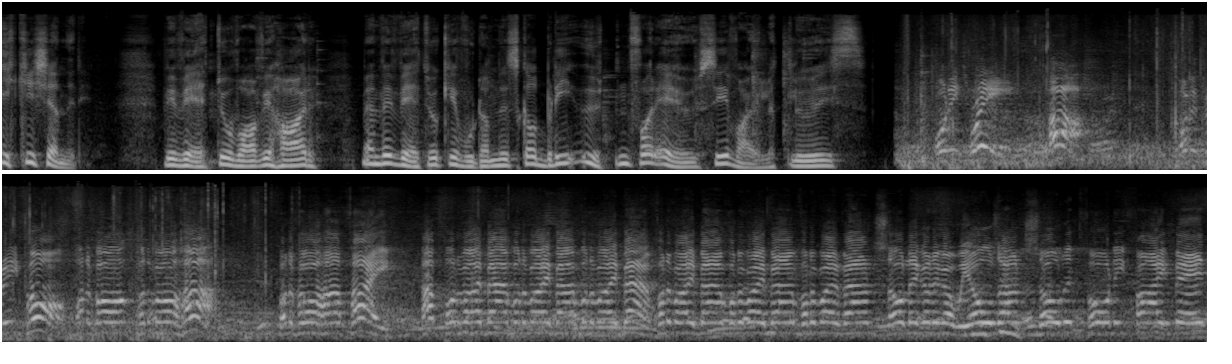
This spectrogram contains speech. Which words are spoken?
ikke kjenner. Vi vet jo hva vi har, men vi vet jo ikke hvordan det skal bli utenfor EU, sier Violet Louise. 43, ha! 43, 4, 44, 44, ha! 44, ha, 5, up, 45, bound, 45, bound, 45, bound, 45, bound, 45, bound, 45, bound, so they're gonna go. We hold on, sold it, 45 bid.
